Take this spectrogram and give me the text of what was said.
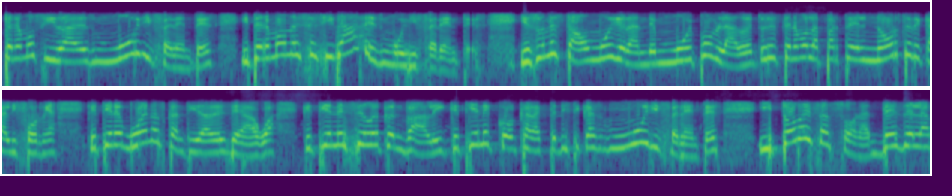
tenemos ciudades muy diferentes y tenemos necesidades muy diferentes. Y es un estado muy grande, muy poblado. Entonces tenemos la parte del norte de California que tiene buenas cantidades de agua, que tiene Silicon Valley, que tiene características muy diferentes. Y toda esa zona, desde la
